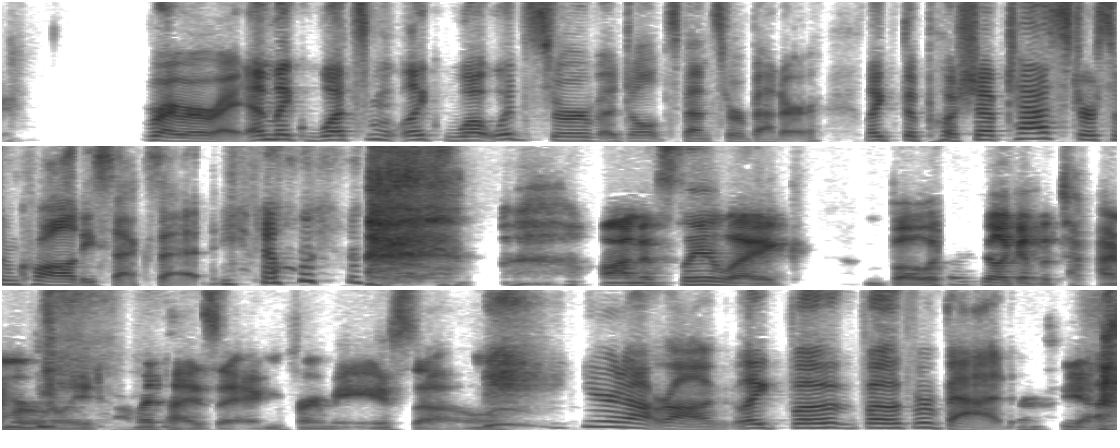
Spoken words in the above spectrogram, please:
right, right, right. And like what's like what would serve adult Spencer better? Like the push-up test or some quality sex ed, you know? honestly like both i feel like at the time were really traumatizing for me so You're not wrong. Like both both were bad. yeah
